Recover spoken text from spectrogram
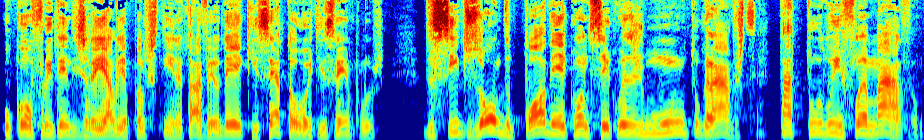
O conflito entre Israel e a Palestina. Está a ver, dei aqui sete ou oito exemplos de sítios onde podem acontecer coisas muito graves. Sim. Está tudo inflamado.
